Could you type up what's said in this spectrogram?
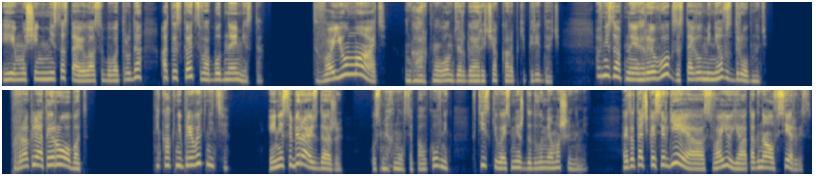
и мужчине не составило особого труда отыскать свободное место. «Твою мать!» Гаркнул он, дергая рычаг коробки передач. Внезапный рывок заставил меня вздрогнуть. «Проклятый робот!» «Никак не привыкнете?» «И не собираюсь даже», — усмехнулся полковник, втискиваясь между двумя машинами. «Это тачка Сергея, а свою я отогнал в сервис».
